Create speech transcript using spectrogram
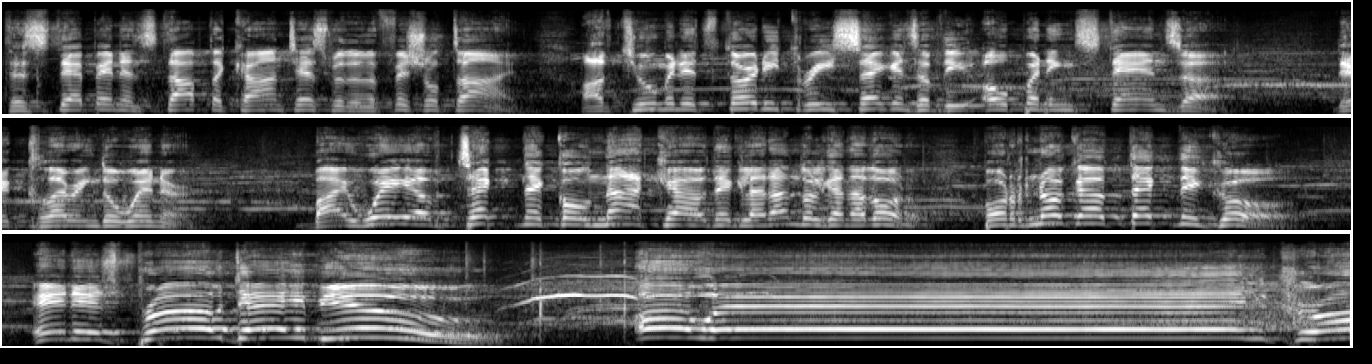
to step in and stop the contest with an official time of 2 minutes 33 seconds of the opening stanza, declaring the winner. By way of technical knockout, declarando el ganador por knockout técnico in his pro debut, Owen Crawford.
